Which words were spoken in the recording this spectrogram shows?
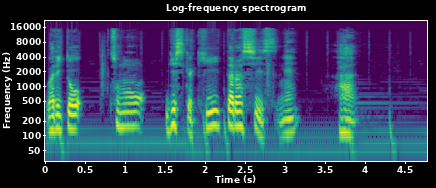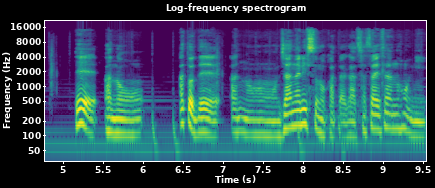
割と、その儀式が効いたらしいですね。はい。で、あの後で、あのジャーナリストの方が笹井さんの方に、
